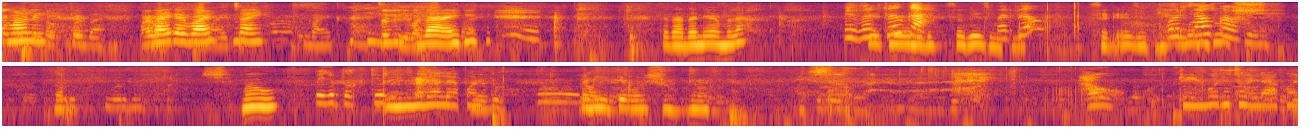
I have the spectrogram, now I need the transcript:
ये बाबू माऊली बाय. कर बाय. Bye bye. तर दादानी आम्हाला. सगळे झोपले. सगळे झोपले. माऊ ट्रेन मध्ये आले आपण. आणि इथे वॉशरूम हाव. ट्रेन मध्ये चढलोय आपण.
